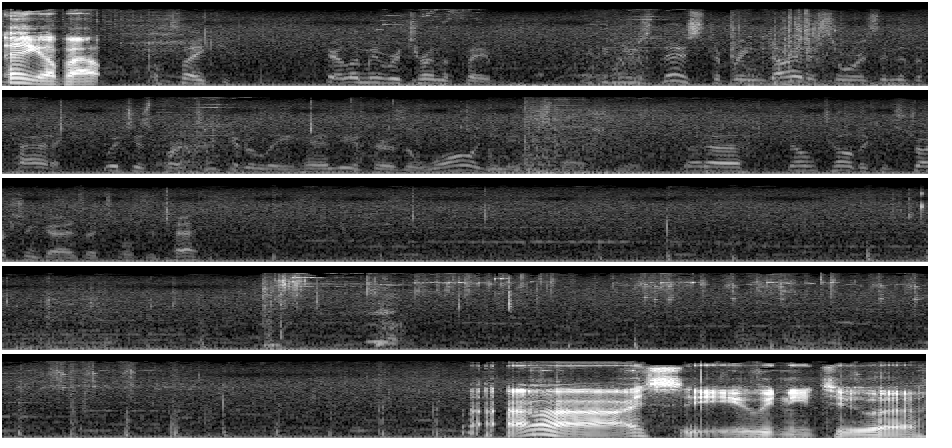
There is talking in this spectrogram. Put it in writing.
There you go, pal. Oh, thank you. Here, let me return the favor. You can use this to bring dinosaurs into the paddock, which is particularly handy if there's a wall you need to smash through. But, uh, don't tell the construction guys I told you that. Ah, I see. We need to, uh...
